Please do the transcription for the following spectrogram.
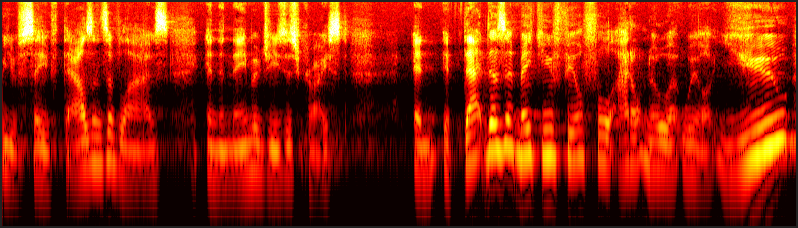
Have saved thousands of lives in the name of Jesus Christ. And if that doesn't make you feel full, I don't know what will. You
